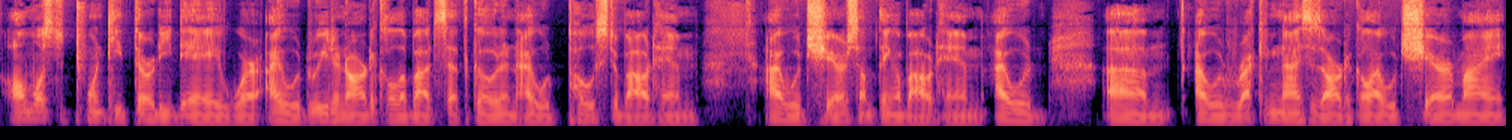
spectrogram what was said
almost a 20, 30 day where I would read an article about Seth Godin. I would post about him. I would share something about him. I would, um, I would recognize his article. I would share my,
